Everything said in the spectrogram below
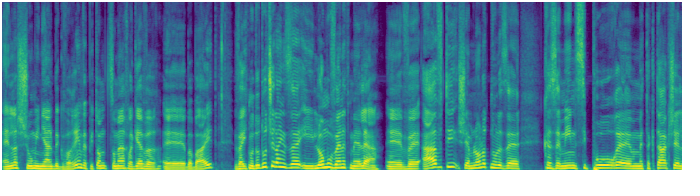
אין לה שום עניין בגברים, ופתאום צומח לה גבר אה, בבית, וההתמודדות שלה עם זה היא לא מובנת מאליה. אה, ואהבתי שהם לא נתנו לזה כזה מין סיפור אה, מתקתק של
